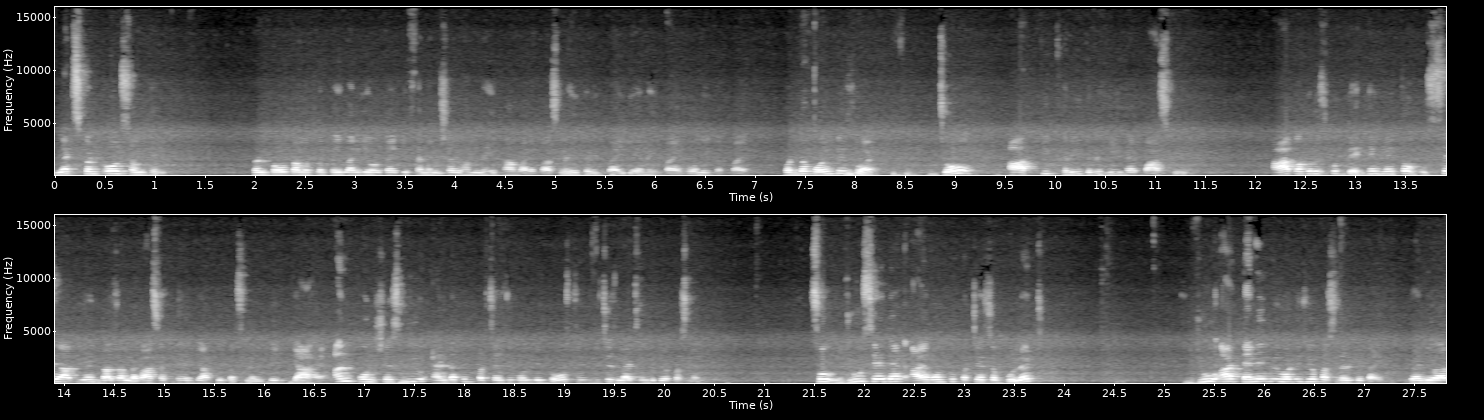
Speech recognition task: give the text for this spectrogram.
let's control something control का मतलब कई बार ये होता है कि फाइनेंशियल हम नहीं था, हमारे पास नहीं खरीद पाए, ये नहीं पाए, वो नहीं कर पाए। But the point is what जो आपकी खरीद रही है पास में। आप अगर उसको देखेंगे तो उससे आप ये अंदाज़ा लगा सकते हैं कि आपकी पर्सनैलिटी क्या है। Unconsciously you end up in purchasing only दोस्त which is matching with your personality so you say that I want to purchase a Bullet you are telling me what is your personality type when you are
